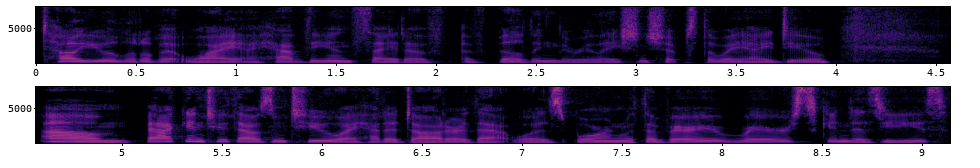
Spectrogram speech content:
tell you a little bit why I have the insight of of building the relationships the way I do. Um, back in 2002, I had a daughter that was born with a very rare skin disease.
